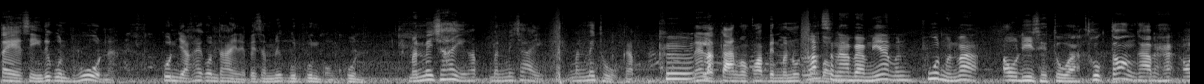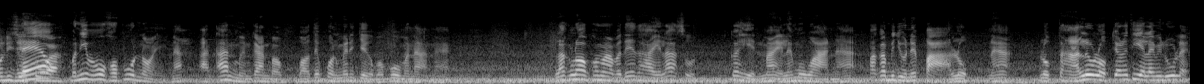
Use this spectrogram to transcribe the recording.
แต่สิ่งที่คุณพูดนะคุณอยากให้คนไทยเนี่ยไปสำนึกบุญคุณของคุณ มันไม่ใช่ครับมันไม่ใช่มันไม่ถูกครับ คือในหลักการของความเป็นมนุษย์ลักษณะต้องบอกแบบนี้มันพูดเหมือนว่าเอาดีใส่ตัว ถูกต้องครับนะฮะเอาดีใส่แล้วตัววันนี้พ่อขอพูดหน่อยนะอ่านอ่านเหมือนกันบอกบอกเต้พลไม่ได้เจอกับพ่อมานานนะฮะลักลอบเข้ามาประเทศไทยล่าสุดก็เห็นมาอีกแล้วเมื่อวานนะฮะพากันไปอยู่ในป่าหลบนะฮะ หลบทหารหรือหลบเจ้าหน้าที่อะไรไม่รู้แหละ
